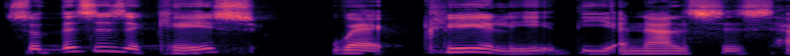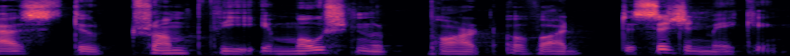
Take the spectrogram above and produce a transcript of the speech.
So this is a case where clearly the analysis has to trump the emotional part of our decision making.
